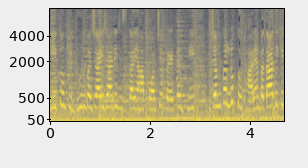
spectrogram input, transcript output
गीतों की धुन बजाई जा रही, जिसका यहाँ पहुँचे पर्यटक भी जमकर लुप्त उठा रहे हैं। बता दें कि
